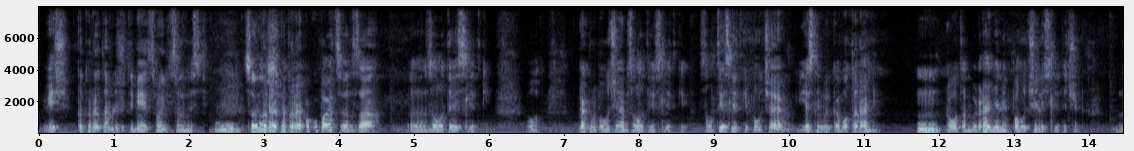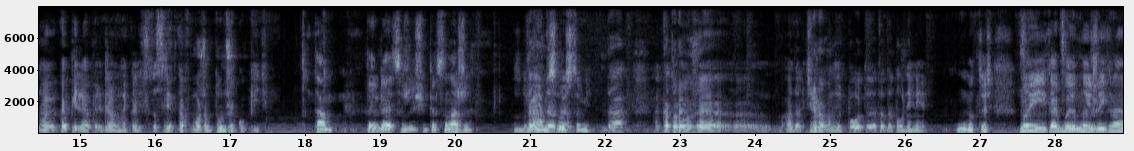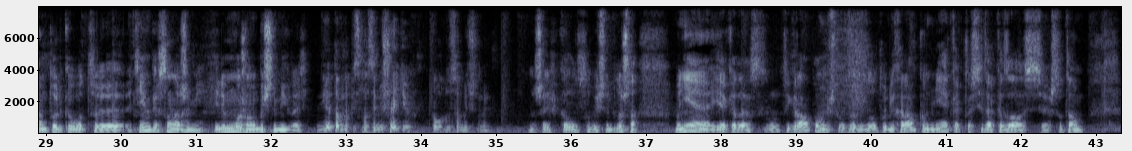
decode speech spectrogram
вещь, которая там лежит, имеет свою ценность, mm, Которая, которая покупается за э, золотые слитки. Вот. Как мы получаем золотые слитки? Золотые слитки получаем, если мы кого-то раним. Mm-hmm. Кого-то мы ранили, получили слиточек. Накопили определенное количество слитков, можем тут же купить. Там появляются же еще персонажи с другими да, да, свойствами. Да, да, которые уже э, адаптированы под это дополнение. Ну, то есть, ну и как бы мы же играем только вот э, теми персонажами, или мы можем обычными играть? Нет, там написано замешайте колоду с обычными. Замешайте колоду с обычными. Потому что мне, я когда вот играл, помню, что вот эту золотую лихорадку, мне как-то всегда казалось, что там.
